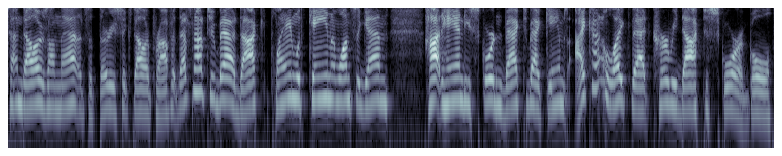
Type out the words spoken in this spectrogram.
$10 on that, that's a $36 profit. That's not too bad. Dach playing with Kane once again. Hot hand, he scored in back to back games. I kind of like that Kirby Dach to score a goal.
